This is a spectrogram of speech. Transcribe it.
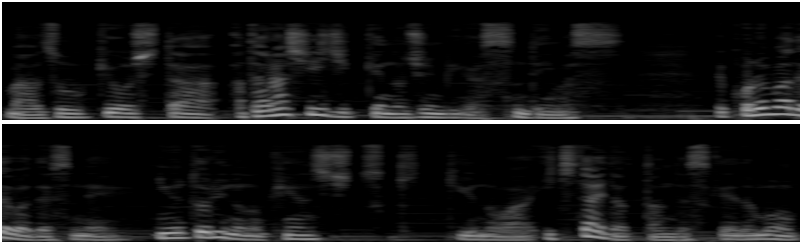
まあ、増強した新しい実験の準備が進んでいます。でこれまではですねニュートリノの検出機っていうのは1台だったんですけれども、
